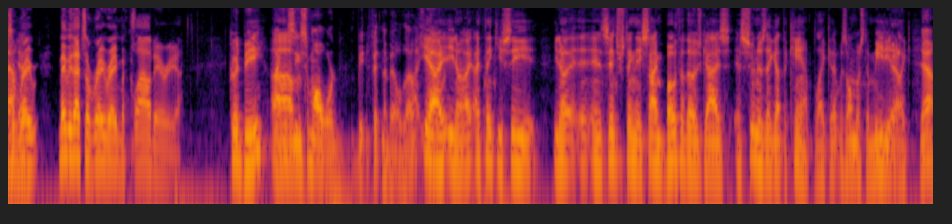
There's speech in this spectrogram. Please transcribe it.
that's yeah. a Ray. Maybe that's a Ray Ray McCloud area. Could be. I can see Um, Smallwood be, fit the bill though. yeah, I- you know, I, I think you see, you know, and, and it's interesting. They signed both of those guys as soon as they got the camp. Like that was almost immediate. Yeah. Like, Yeah.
